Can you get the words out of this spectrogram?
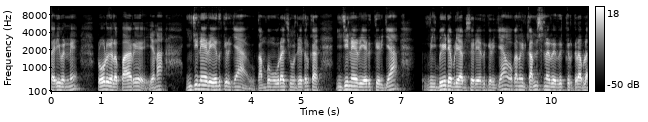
சரி பண்ணு. ரோடுகளை பாரு. ஏன்னா இன்ஜினியர் எதுக்கு இருக்கேன்? கம்பம் ஊராட்சி ஒன்றியத்தில் க இன்ஜினியர் எதுக்கு இருக்கேன்? பிடபிள்யூ ஆஃபீஸர் எதுக்கு இருக்கேன்? உட்காந்து கமிஷனர் எதுக்கு இருக்கிறாப்புல?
